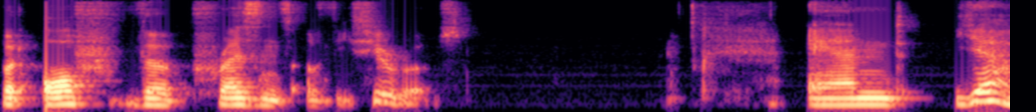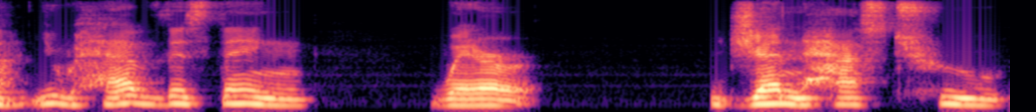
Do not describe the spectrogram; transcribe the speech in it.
but off the presence of these heroes. And, yeah, you have this thing where Jen has to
